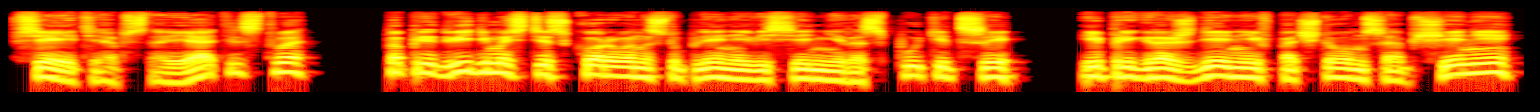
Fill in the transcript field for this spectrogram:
Все эти обстоятельства, по предвидимости скорого наступления весенней распутицы и преграждений в почтовом сообщении,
